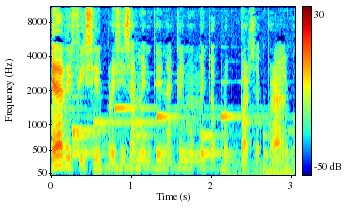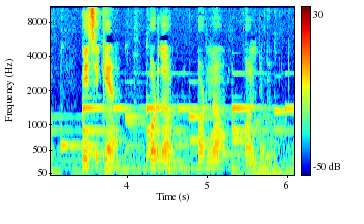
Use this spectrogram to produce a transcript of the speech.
Era difícil precisamente en aquel momento preocuparse por algo, ni siquiera por, por Lord Voldemort.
